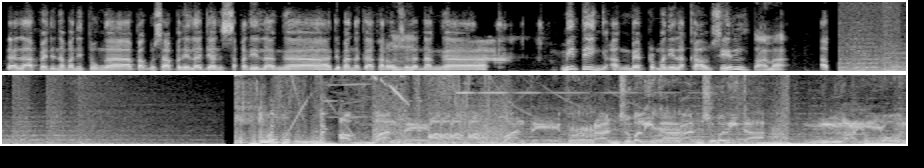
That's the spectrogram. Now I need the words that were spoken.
dahil uh, pwede naman itong uh, pag-usapan nila dyan sa kanilang, uh, di ba, nagkakaroon Mm. sila ng uh, meeting ang Metro Manila Council. Tama. Abante, Abante, Radyo Balita, Radyo Balita, ngayon.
